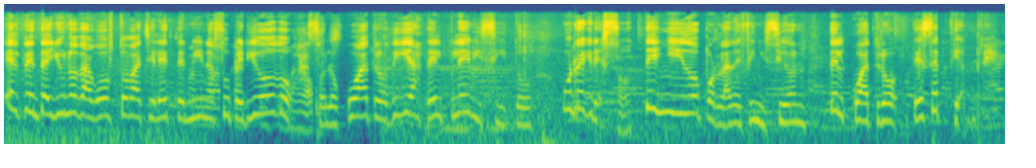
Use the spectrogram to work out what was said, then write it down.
El 31 de agosto Bachelet termina su periodo a solo cuatro días del plebiscito, un regreso teñido por la definición del 4 de septiembre.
